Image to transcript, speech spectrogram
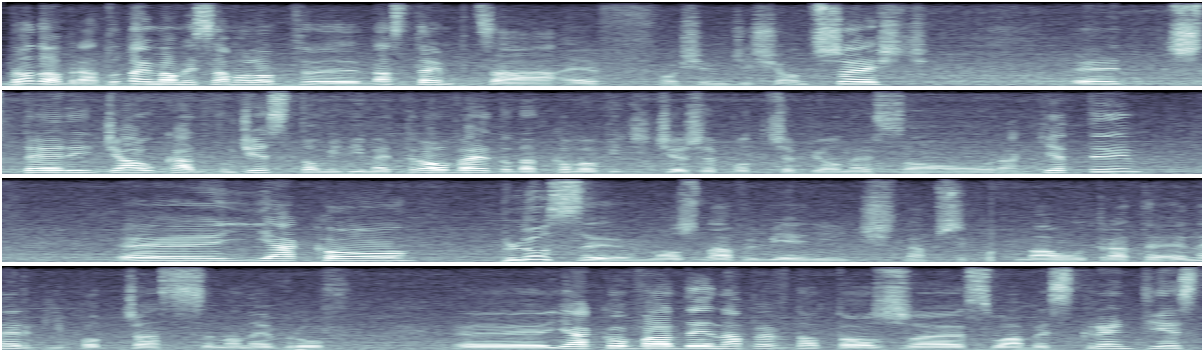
No dobra, tutaj mamy samolot e, następca F-86, e, cztery działka 20 mm, dodatkowo widzicie, że podczepione są rakiety. E, Jako plusy można wymienić na przykład małą utratę energii podczas manewrów. E, Jako wady na pewno to, że słaby skręt jest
